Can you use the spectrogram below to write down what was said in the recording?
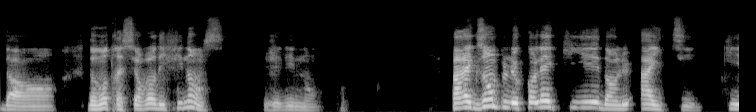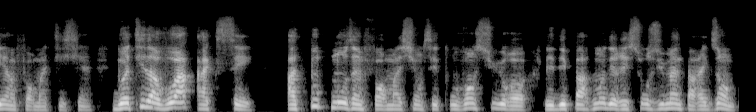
dans, dans notre serveur des finances? J'ai dit non. Par exemple, le collègue qui est dans le IT, qui est informaticien, doit-il avoir accès à toutes nos informations se trouvant sur euh, les départements des ressources humaines, par exemple?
